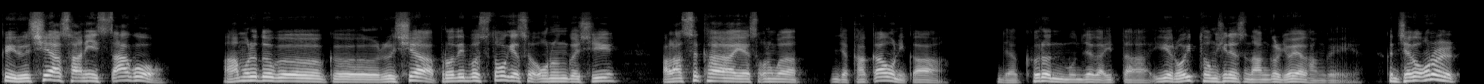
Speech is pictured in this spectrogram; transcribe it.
그 러시아산이 싸고 아무래도 그, 그 러시아 브라디보스톡에서 오는 것이 알라스카에서 오는 것보다 이제 가까우니까 이제 그런 문제가 있다. 이게 로이터 통신에서 난 걸 요약한 거예요. 근데 제가 오늘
